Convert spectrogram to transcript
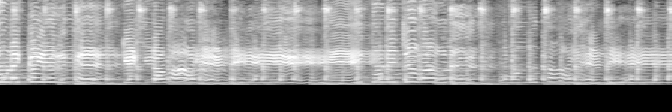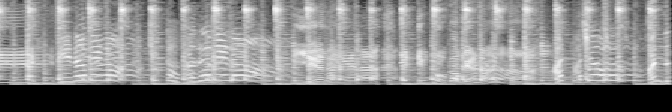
துணைக்கு இருக்க கிட்டவா ஏண்டி? துணிஞ்சு வந்து ஒன்று தாயேண்டி? ஏனா ஏனா எட்டி போக வேணாம் அச்சோ வந்து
